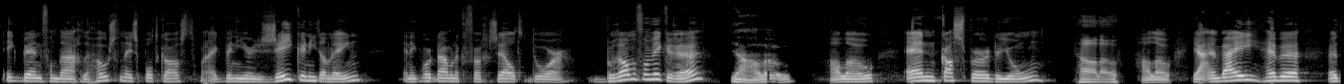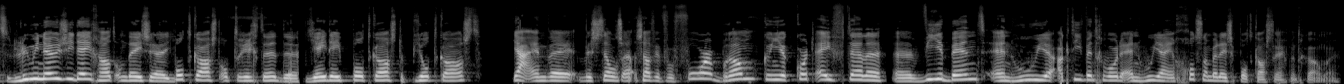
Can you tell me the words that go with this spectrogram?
Ik ben vandaag de host van deze podcast, maar ik ben hier zeker niet alleen. En ik word namelijk vergezeld door Bram van Wikkeren. Ja, hallo. Hallo. En Casper de Jong. Hallo. Hallo. Ja, en wij hebben het lumineuze idee gehad om deze podcast op te richten. De JD-podcast, de Pjotcast. Ja, en we, we stellen onszelf even voor. Bram, kun je kort even vertellen eh, wie je bent en hoe je actief bent geworden en hoe jij in godsnaam bij deze podcast terecht bent gekomen?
